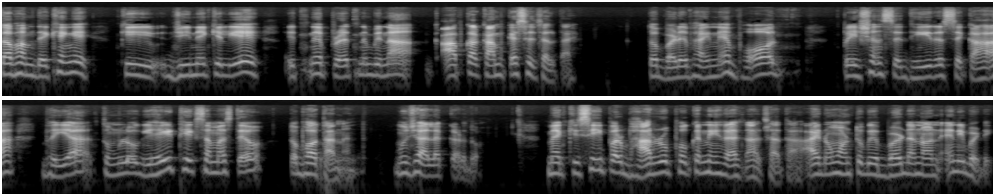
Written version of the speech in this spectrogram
तब हम देखेंगे कि जीने के लिए इतने प्रयत्न बिना आपका काम कैसे चलता है। तो बड़े भाई ने बहुत पेशेंस से, धीरज से कहा, "भैया तुम लोग यही ठीक समझते हो, तो बहुत आनंद। मुझे अलग कर दो। मैं किसी पर भार रूप होकर नहीं रहना चाहता। I don't want to be a burden on anybody.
